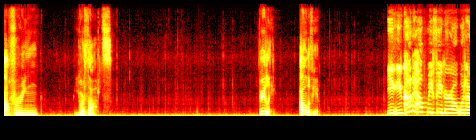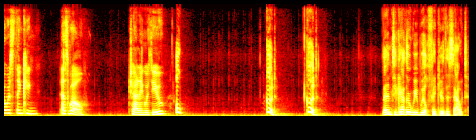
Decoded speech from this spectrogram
offering your thoughts. Really, all of you. You, you kind of helped me figure out what I was thinking as well. Chatting with you. Oh, good, good. Then together we will figure this out.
